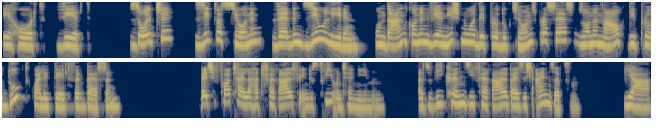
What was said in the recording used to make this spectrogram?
erhöht wird. Solche Situationen werden simulieren Und dann können wir nicht nur den Produktionsprozess, sondern auch die Produktqualität verbessern. Welche Vorteile hat Feral für Industrieunternehmen? Also wie können sie Feral bei sich einsetzen? Ja,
